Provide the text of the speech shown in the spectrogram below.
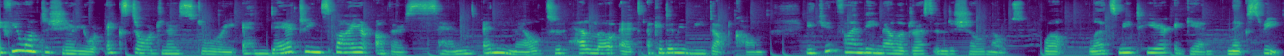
If you want to share your extraordinary story and dare to inspire others, send an email to hello at academywe.com. You can find the email address in the show notes. Well, let's meet here again next week.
